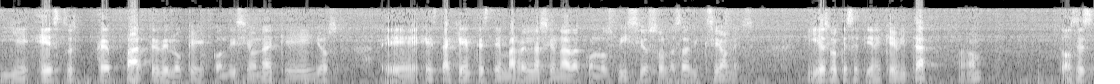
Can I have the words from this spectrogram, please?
Y esto es eh, parte de lo que condiciona que ellos, eh, esta gente esté más relacionada con los vicios o las adicciones. Y es lo que se tiene que evitar. Entonces,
